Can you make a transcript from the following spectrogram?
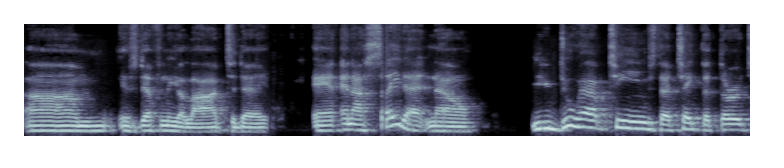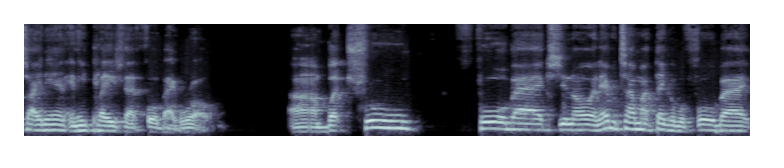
um, is definitely alive today. And and I say that now, you do have teams that take the third tight end and he plays that fullback role. Um, but true fullbacks, you know, and every time I think of a fullback,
